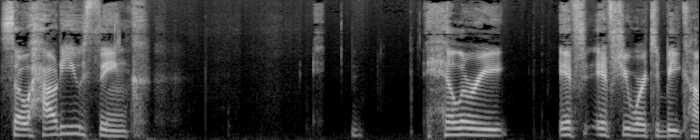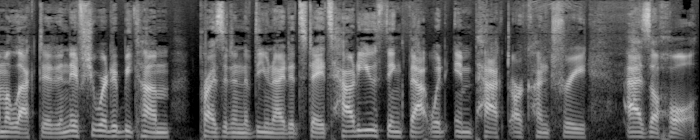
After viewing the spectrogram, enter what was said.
So, how do you think Hillary, if if she were to become elected and if she were to become president of the United States, how do you think that would impact our country as a whole?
